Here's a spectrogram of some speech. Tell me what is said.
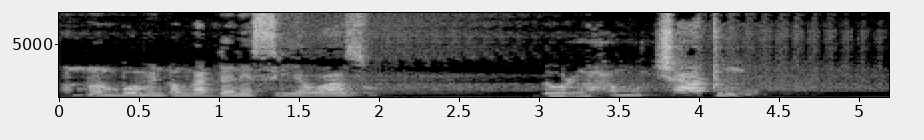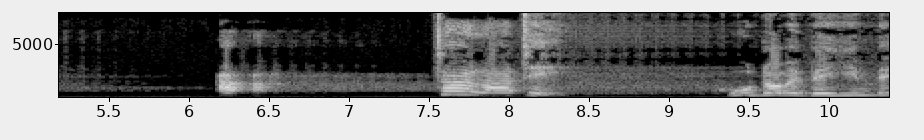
nonnon bo min ɗo gaddane siriya waasu dow laamu catungu a'a. Ta laate huudoɓe be yimɓe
